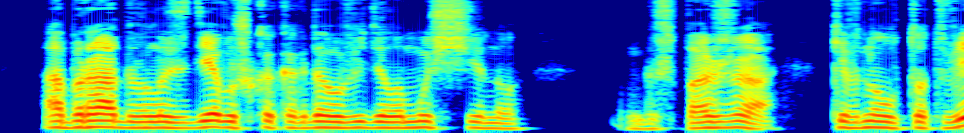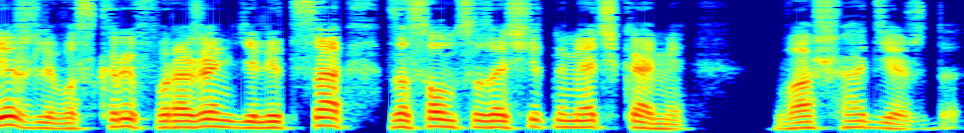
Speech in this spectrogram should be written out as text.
— обрадовалась девушка, когда увидела мужчину. «Госпожа!» Кивнул тот вежливо, скрыв выражение лица за солнцезащитными очками. «Ваша одежда».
